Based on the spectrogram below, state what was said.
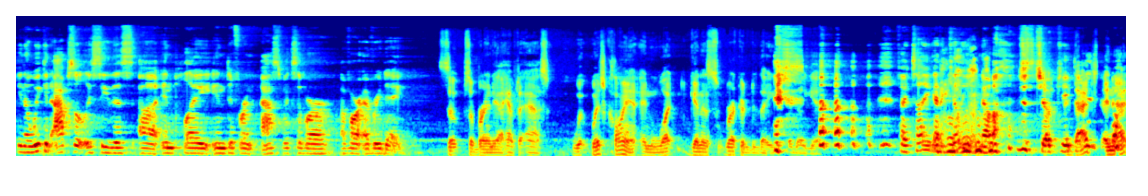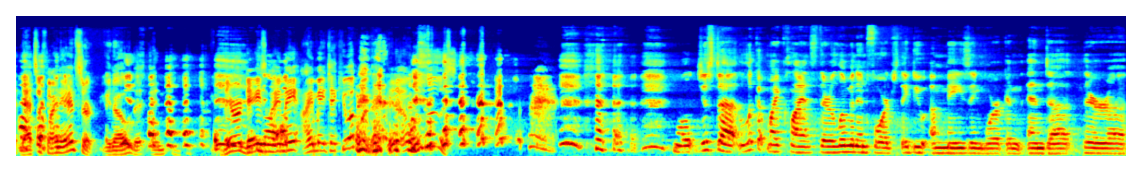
you know, we can absolutely see this uh, in play in different aspects of our of our everyday. So, so Brandy, I have to ask, wh- which client and what Guinness record did they did they get? if I tell you, gotta kill you. No, I'm just joking. And that's and that, that's a fine answer. You know, that, there are days No. I may I may take you up on that. You know, who knows? well, just uh, look at my clients. They're Lumen Forge. They do amazing work, and and uh, they're uh,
